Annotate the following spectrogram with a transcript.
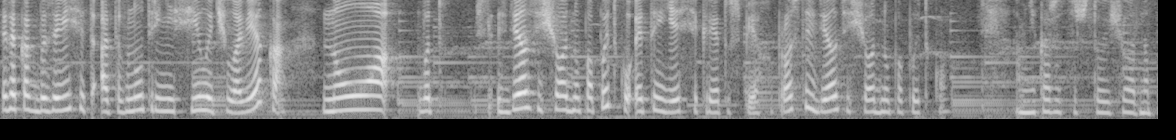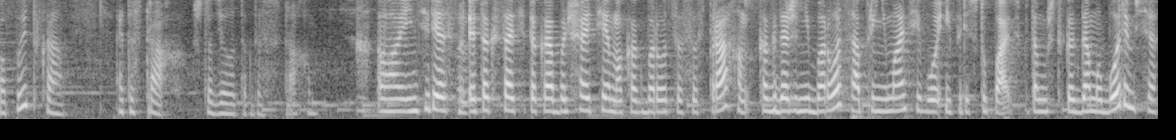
Это как бы зависит от внутренней силы человека, но вот сделать еще одну попытку, это и есть секрет успеха. Просто сделать еще одну попытку. А мне кажется, что еще одна попытка — это страх. Что делать тогда со страхом? А, интересно. Это, кстати, такая большая тема, как бороться со страхом, как даже не бороться, а принимать его и приступать. Потому что когда мы боремся,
